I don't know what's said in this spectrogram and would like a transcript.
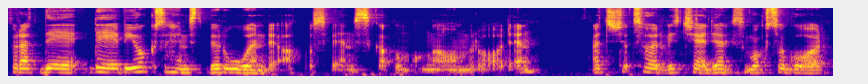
För att det, det är vi också hemskt beroende av på svenska på många områden. Att servicekedjan liksom också går,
